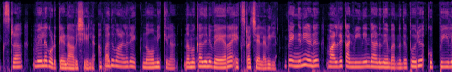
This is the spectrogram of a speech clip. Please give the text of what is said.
എക്സ്ട്രാ വില കൊടുക്കേണ്ട ആവശ്യമില്ല. അപ്പോൾ അത് വളരെ എക്കണോമിക്കലാണ് നമുക്കതിന് വേറെ എക്സ്ട്രാ ചിലവില്ല. ഇപ്പം എങ്ങനെയാണ് വളരെ കൺവീനിയന്റ് ആണെന്ന് ഞാൻ പറഞ്ഞത്? ഇപ്പോൾ ഒരു കുപ്പിയിൽ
